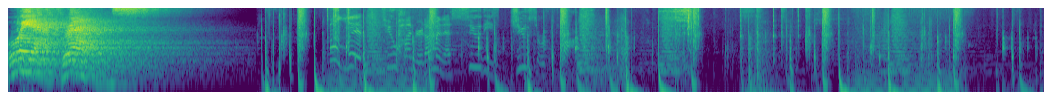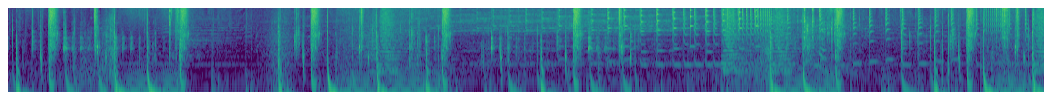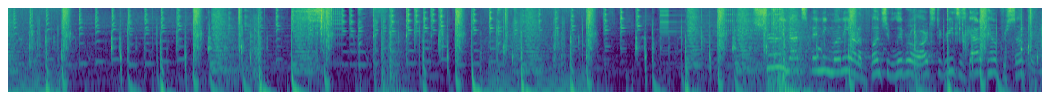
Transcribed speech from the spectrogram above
We are friends. Don't live 200. I'm gonna sue these juicer fucks. Surely not spending money on a bunch of liberal arts degrees has got to count for something.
